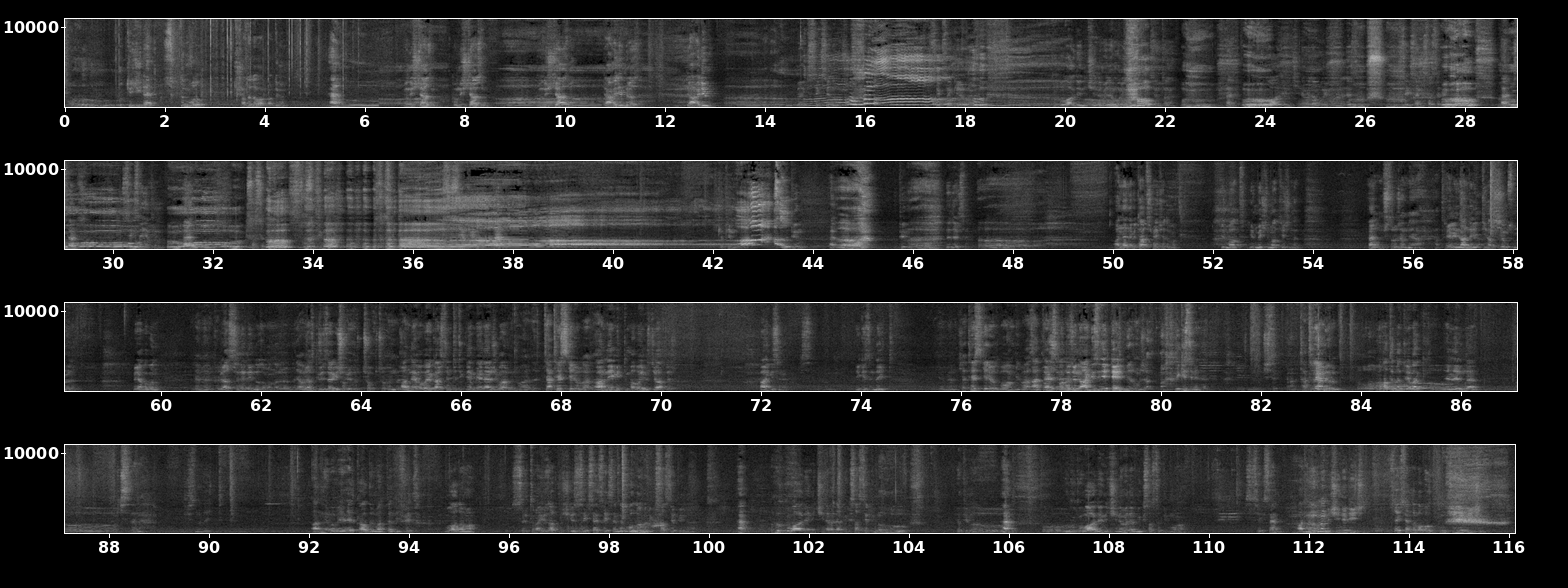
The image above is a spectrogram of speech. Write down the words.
Bu geceyi de sıktın mı oğlum? Dışarıda da varlar değil mi? He? Konuşacağız mı? Konuşacağız mı? Konuşacağız mı? Devam edeyim mi birazdan? Devam edeyim mi? Belki 80 olur. 80 kilo vurayım. Bu validenin çiğnemeden vurayım mı? 80 tane. Bu validenin çiğnemeden vurayım mı? Ne dersin? 80 kısas yapayım. He? İster misin? 80 yapayım mı? He? Kısas yapayım. Kısas yapayım. Kısas yapayım. He? Yapayım mı? Yapayım mı? He? Yapayım mı? Ne dersin? Annenle bir tartışma yaşadın mı? 26, 25-26 yaşında. He? Olmuştur hocam ya. Elinin anneni ittiğini hatırlıyor musun böyle? Veya babanı? Bilmiyorum. Biraz sinirliydin o zamanlar herhalde. Ya Biraz krizler geçiriyordun. Çok çok önde. Anneye babaya karşı seni tetikleyen bir enerji vardı. vardı. Ya ters geliyorlardı. Anneyi mi ittin babayı mı? Cevap ver. Hangisini? İkisini de ittin. Bilmiyorum. Ya ters geliyordu babam gibi bazen. Ha, tersine konuşmalar. düzünü hangisini ittin? Bilmiyorum hocam. İkisini de. İşte yani hatırlayamıyorum. Hatırlatıyor bak. Ellerinden. Oo, mi? İkisini de ittim. Anne babaya el kaldırmaktan ifrit bu adama sırtına 160 kez 80-80'de kollarını bir kısas yapayım mı? Ha? Ha? Hıkkı valideni çiğnemeden bir kısas yapayım mı? Yapayım mı? Ha? Hukuku valideni çiğnemeden bir kısas yapayım mı ona? 80 anne hukukunu çiğnediği için 80 de baba hukukunu çiğnediği için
